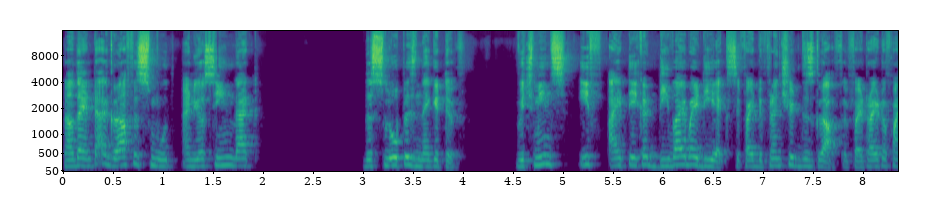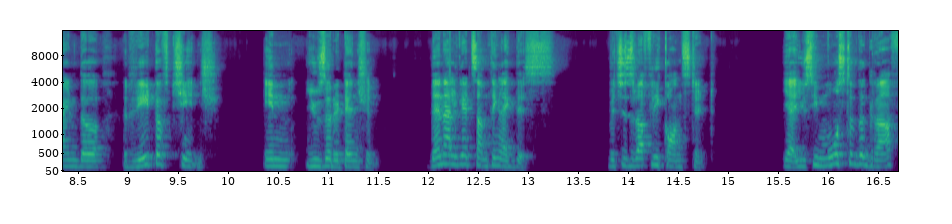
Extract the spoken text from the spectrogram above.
Now the entire graph is smooth and you're seeing that the slope is negative, which means if I take a dy by dx, if I differentiate this graph, if I try to find the rate of change in user retention, then I'll get something like this, which is roughly constant. Yeah, you see most of the graph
